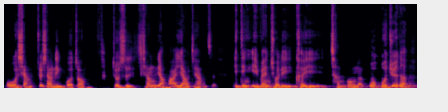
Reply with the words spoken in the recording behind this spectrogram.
我想，就像林国忠，就是像耀华耀这样子，一定 eventually 可以成功的。我我觉得。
